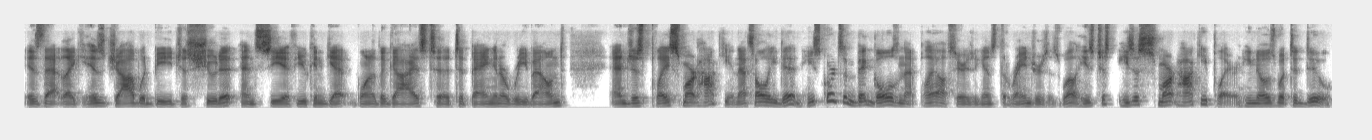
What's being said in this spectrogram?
Is that like his job would be just shoot it and see if you can get one of the guys to to bang in a rebound and just play smart hockey. And that's all he did. He scored some big goals in that playoff series against the Rangers as well. He's just he's a smart hockey player and he knows what to do.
